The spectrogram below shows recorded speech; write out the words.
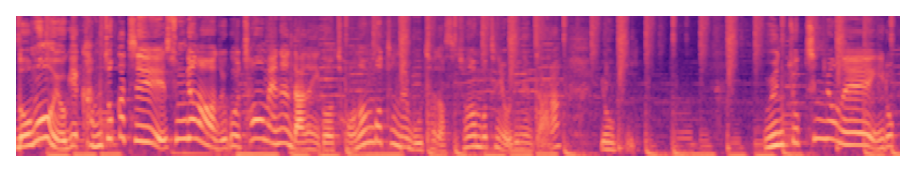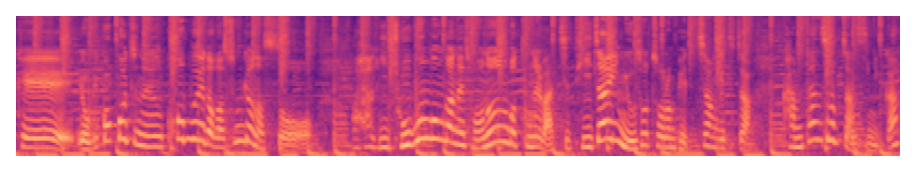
너무 여기에 감쪽같이 숨겨놔가지고 처음에는 나는 이거 전원 버튼을 못 찾았어. 전원 버튼이 어디 있는지 알아? 여기. 왼쪽 측면에 이렇게 여기 꺾어지는 커브에다가 숨겨놨어. 아, 이 좁은 공간에 전원 버튼을 마치 디자인 요소처럼 배치한 게 진짜 감탄스럽지 않습니까?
